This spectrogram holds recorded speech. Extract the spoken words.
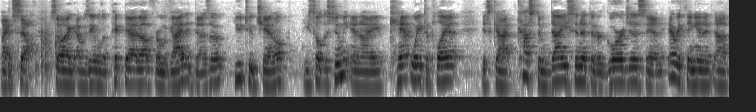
by itself. So I, I was able to pick that up from a guy that does a YouTube channel. He sold this to me and I can't wait to play it It's got custom dice in it that are gorgeous and everything in it. Uh,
